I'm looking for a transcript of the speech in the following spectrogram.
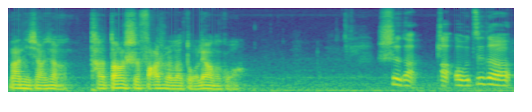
那你想想，它当时发出来了多亮的光？是的，呃，我记得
